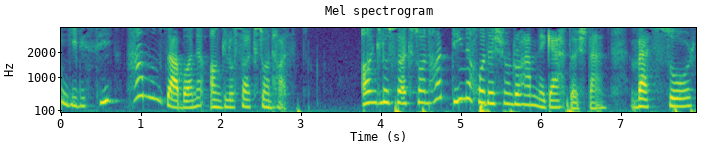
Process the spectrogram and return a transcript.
انگلیسی همون زبان آنگلوساکسون هاست. آنگلوساکسون ها دین خودشون رو هم نگه داشتند و ثور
